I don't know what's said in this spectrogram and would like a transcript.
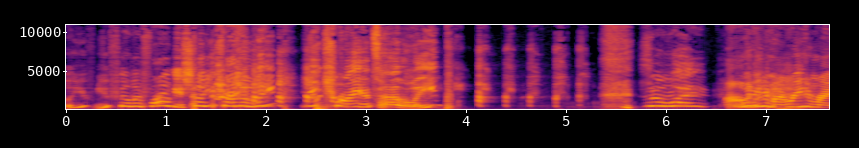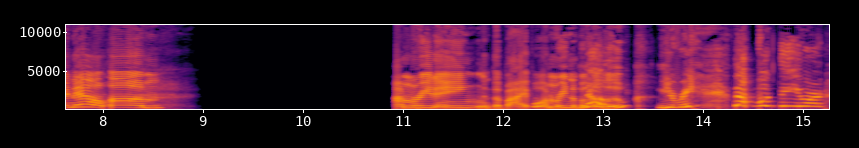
Well, you you feeling froggish? Huh? You trying to leap? You trying to leap? So what? Um, what what am I reading right now? Um, I'm reading the Bible. I'm reading the book No. of Luke. you read that book that you were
